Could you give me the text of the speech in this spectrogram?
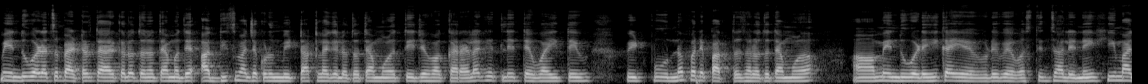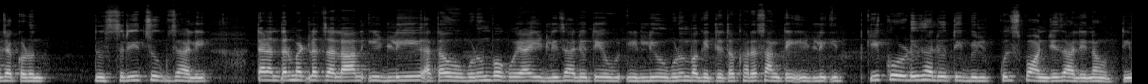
मेंदूवड्याचं बॅटर तयार केलं होतं ना त्यामध्ये आधीच माझ्याकडून मीठ टाकलं गेलं होतं. त्यामुळं ते जेव्हा करायला घेतले तेव्हाही ते पीठ पूर्णपणे पातळ झालं होतं. त्यामुळं मेंदूवडेही काही एवढे व्यवस्थित झाले नाही ही माझ्याकडून दुसरी चूक झाली. त्यानंतर म्हटलं चला इडली आता उघडून बघूया. इडली झाली होती इडली उघडून बघितली. तर खरं सांगते इडली इतकी कोरडी झाली होती बिलकुल स्पॉन्जी झाली नव्हती.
